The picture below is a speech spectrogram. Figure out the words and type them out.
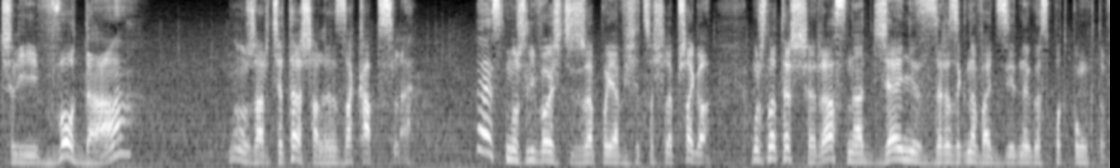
Czyli woda. No, żarcie też, ale za kapsle. Jest możliwość, że pojawi się coś lepszego. Można też raz na dzień zrezygnować z jednego z podpunktów,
